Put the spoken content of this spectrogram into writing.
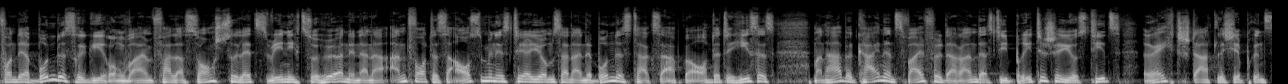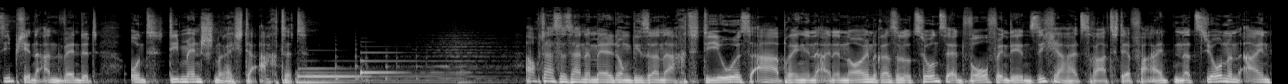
Von der Bundesregierung war im Fall Assange zuletzt wenig zu hören. In einer Antwort des Außenministeriums an eine Bundestagsabgeordnete hieß es, man habe keinen Zweifel daran, dass die britische Justiz rechtsstaatliche Prinzipien anwendet und die Menschenrechte achtet. Auch das ist eine Meldung dieser Nacht. Die USA bringen einen neuen Resolutionsentwurf in den Sicherheitsrat der Vereinten Nationen ein,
